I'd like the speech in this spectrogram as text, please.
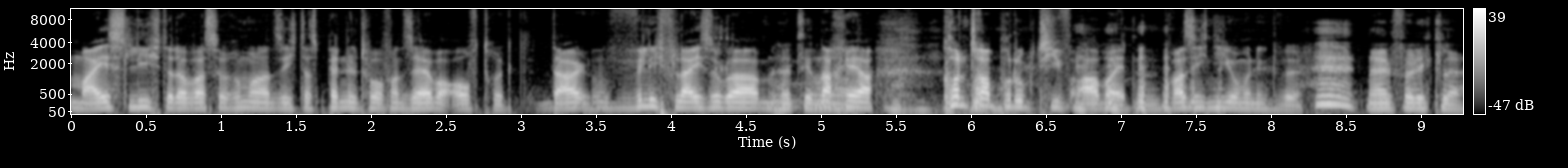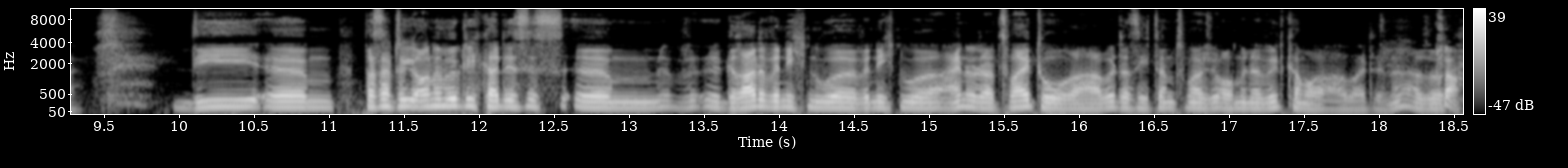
Mais liegt oder was auch immer, sich das Pendeltor von selber aufdrückt. Da will ich vielleicht sogar nachher kontraproduktiv arbeiten, was ich nicht unbedingt will. Nein, völlig klar. Die, ähm, was natürlich auch eine Möglichkeit ist, ist ähm, gerade wenn ich nur, wenn ich nur ein oder zwei Tore habe, dass ich dann zum Beispiel auch mit einer Wildkamera arbeite. Ne? Also Klar.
